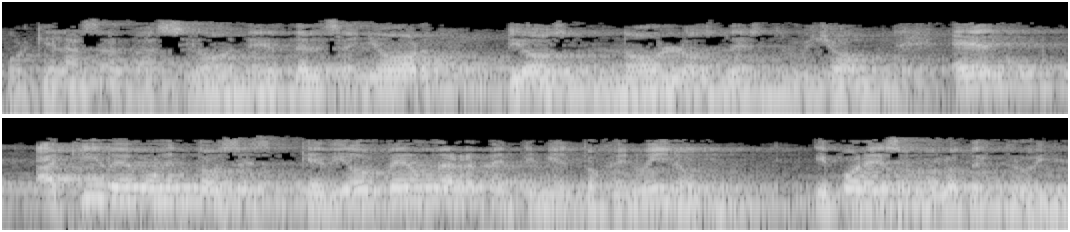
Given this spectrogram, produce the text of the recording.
Porque la salvación es del Señor, Dios no los destruyó. aquí vemos entonces que Dios ve un arrepentimiento genuino y por eso no los destruye.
